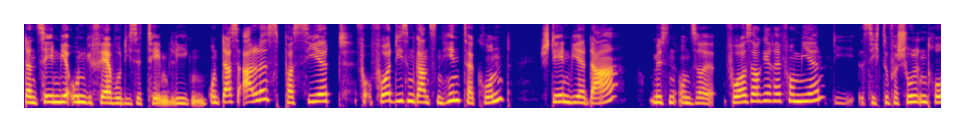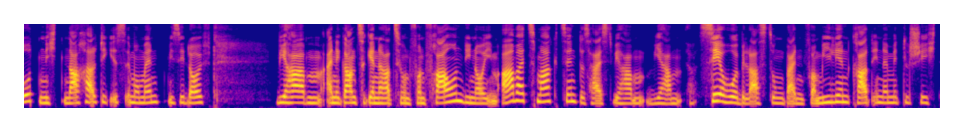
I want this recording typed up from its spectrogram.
dann sehen wir ungefähr, wo diese Themen liegen. Und das alles passiert vor, vor diesem ganzen Hintergrund, stehen wir da, müssen unsere Vorsorge reformieren, die sich zu verschulden droht, nicht nachhaltig ist im Moment, wie sie läuft. Wir haben eine ganze Generation von Frauen, die neu im Arbeitsmarkt sind. Das heißt, wir haben, wir haben sehr hohe Belastungen bei den Familien, gerade in der Mittelschicht.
